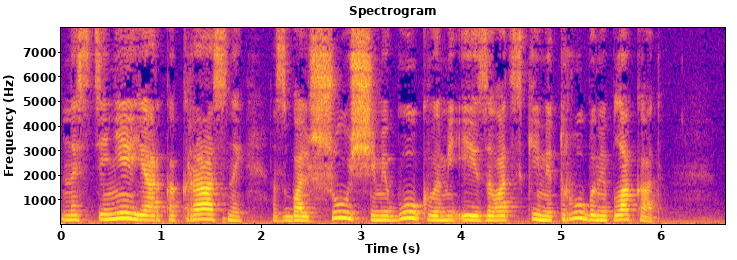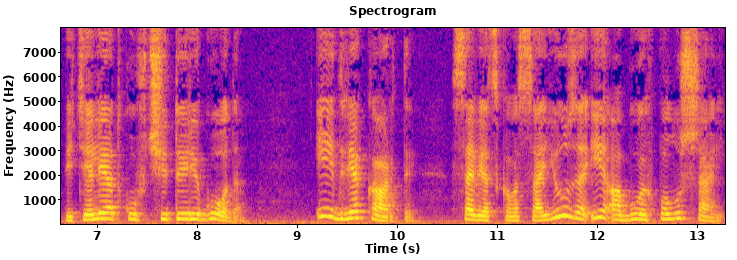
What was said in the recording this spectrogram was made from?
На стене ярко-красный, с большущими буквами и заводскими трубами плакат. «Пятилетку в четыре года». И две карты – Советского Союза и обоих полушарий.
